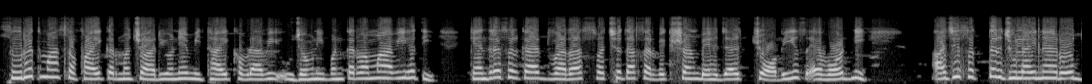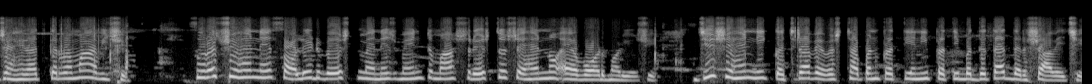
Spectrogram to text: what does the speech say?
સુરતમાં સફાઈ કર્મચારીઓને મીઠાઈ ખવડાવી ઉજવણી પણ કરવામાં આવી હતી. કેન્દ્ર સરકાર દ્વારા સ્વચ્છતા સર્વેક્ષણ બે હજાર ચોવીસ એવોર્ડની આજે સત્તર જુલાઈના રોજ જાહેરાત કરવામાં આવી છે. સુરત શહેરને સોલિડ વેસ્ટ મેનેજમેન્ટમાં શ્રેષ્ઠ શહેરનો એવોર્ડ મળ્યો છે, જે શહેરની કચરા વ્યવસ્થાપન પ્રત્યેની પ્રતિબદ્ધતા દર્શાવે છે.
